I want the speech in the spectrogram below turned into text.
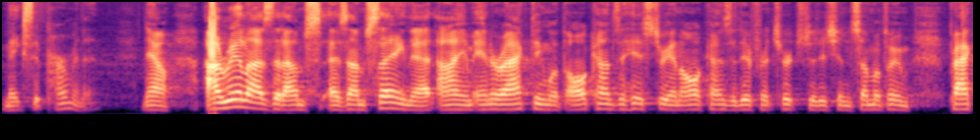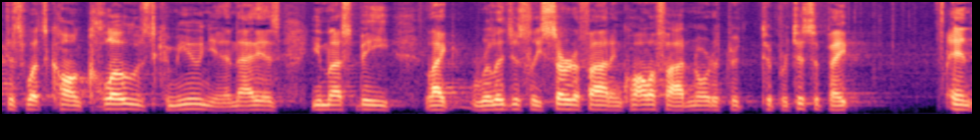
Makes it permanent. Now, I realize that I'm, as I'm saying that, I am interacting with all kinds of history and all kinds of different church traditions, some of whom practice what's called closed communion, and that is you must be like religiously certified and qualified in order to, to participate. And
